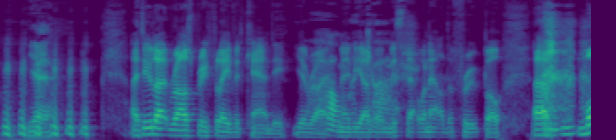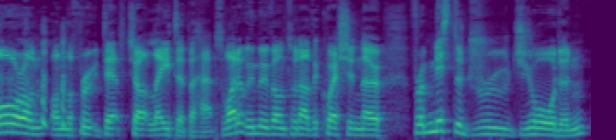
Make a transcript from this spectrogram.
yeah, I do like raspberry flavored candy. You're right. Oh Maybe I've uh, gosh. missed that one out of the fruit bowl. Um, more on, on the fruit depth chart later, perhaps. Why don't we move on to another question, though, from Mr. Drew Jordan?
